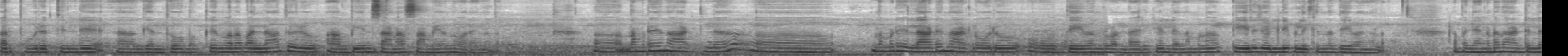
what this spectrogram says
കർപ്പൂരത്തിന്റെ ഗന്ധവും ഗന്ധവുമൊക്കെ എന്ന് പറയുമ്പോൾ വല്ലാത്തൊരു ആംബിയൻസാണ് ആ സമയം എന്ന് പറയുന്നത്. നമ്മുടെ നാട്ടിൽ നമ്മുടെ എല്ലാവരുടെയും നാട്ടിൽ ഓരോ ദൈവങ്ങളുണ്ടായിരിക്കും അല്ലേ? നമ്മൾ പേര് ചൊല്ലി വിളിക്കുന്ന ദൈവങ്ങൾ. അപ്പം ഞങ്ങളുടെ നാട്ടിൽ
